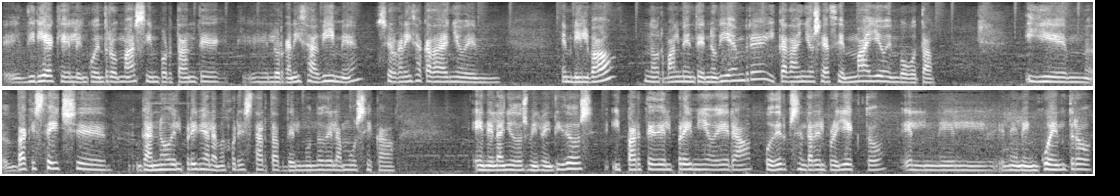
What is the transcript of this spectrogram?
Eh, diría que el encuentro más importante lo organiza BIME, se organiza cada año en, Bilbao, normalmente en noviembre, y cada año se hace en mayo en Bogotá. Y em, Backstage eh, ganó el premio a la mejor startup del mundo de la música en el año 2022 y parte del premio era poder presentar el proyecto en el, encuentro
